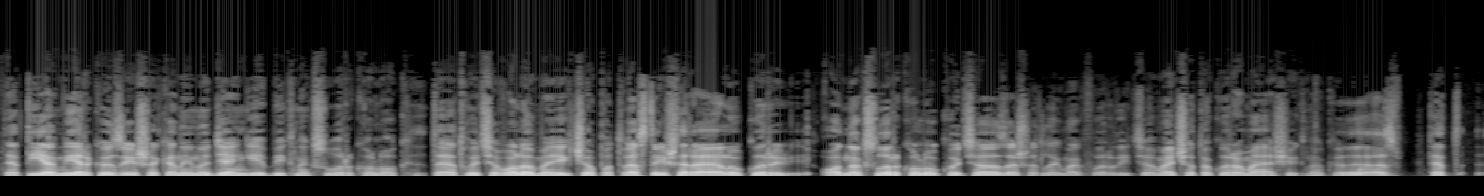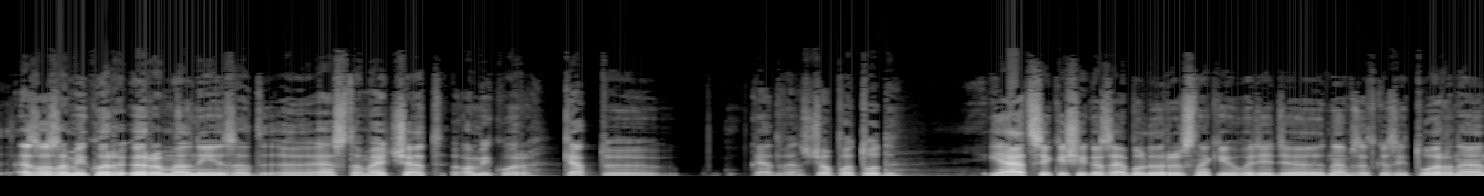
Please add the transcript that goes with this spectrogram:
tehát ilyen mérkőzéseken én a gyengébbiknek szurkolok. Tehát, hogyha valamelyik csapat vesztésre áll, akkor annak szurkolok, hogyha az esetleg megfordítja a meccset, akkor a másiknak. Ez, tehát ez az, amikor örömmel nézed ezt a meccset, amikor kettő kedvenc csapatod játszik, és igazából örülsz neki, hogy egy nemzetközi tornán,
